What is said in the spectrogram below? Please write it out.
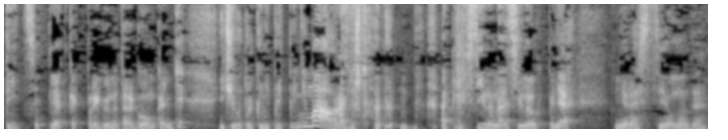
30 лет как прыгаю на торговом коньке и чего только не предпринимал, разве что апельсины на осиновых пнях не растил. Ну да,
